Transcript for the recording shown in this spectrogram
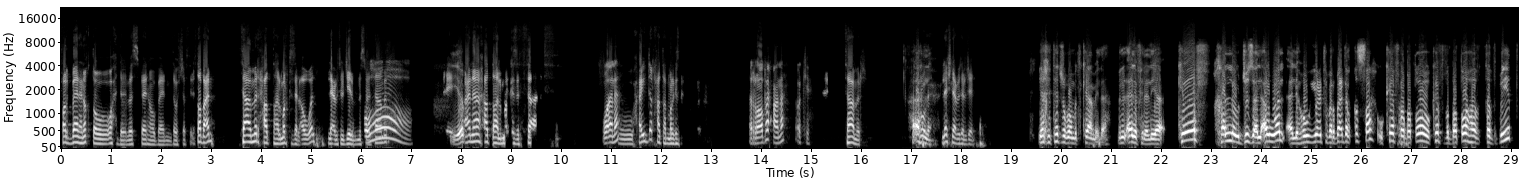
فرق بينها نقطة واحدة بس بينها وبين The Witcher 3 طبعا ثامر حطها المركز الأول لعبة الجيل بالنسبة لثامر. أوه! yep. أنا حطها المركز الثالث. وأنا؟ وحيدر حطها المركز الرابع؟ أنا؟ Okay. ثامر. أهلا. روح. ليش لعبة الجيل؟ يا أخي تجربة متكاملة من الألف إلى الياء. كيف خلوا الجزء الأول اللي هو يعتبر بعد القصة وكيف ربطوه وكيف ضبطوها تضبيط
